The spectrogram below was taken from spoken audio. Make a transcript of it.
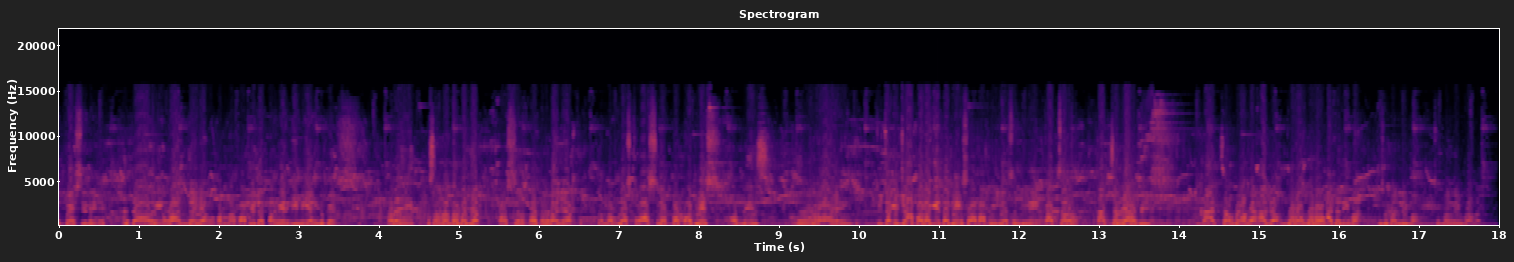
The best ini. Dari one day yang pernah Papi datangin, ini yang the best. Karena ini peserta terbanyak. Peserta terbanyak. 16 kelas lebet habis. Habis. Murai, cucak hijau apalagi tadi saya Papi lihat sendiri, kacer, Kacer juga ya? habis. Kacer doang yang agak bolong-bolong. Ada lima, cuman lima, cuman lima. banget.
